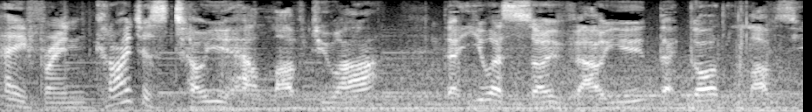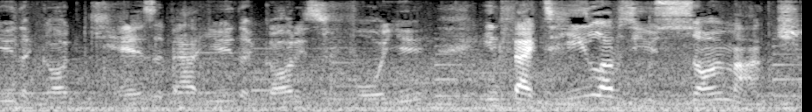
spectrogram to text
Hey, friend, can I just tell you how loved you are? That you are so valued, that God loves you, that God cares about you, that God is for you. In fact, He loves you so much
